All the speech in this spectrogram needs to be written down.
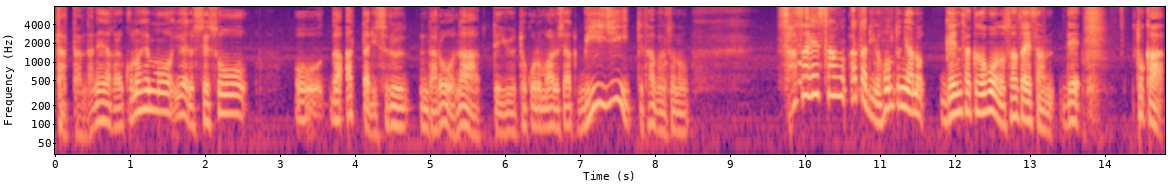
だったんだね。だからこの辺もいわゆる世相があったりするんだろうなっていうところもあるし、あと BG って多分その、サザエさんあたりの本当にあの原作の方のサザエさんでとか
